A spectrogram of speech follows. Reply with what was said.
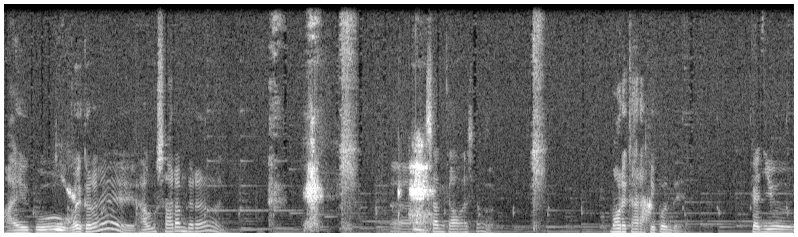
아이고 예. 왜 그래? 한국 사람들은 아, 안산 가봐서 머리카락 예쁜데. Can you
